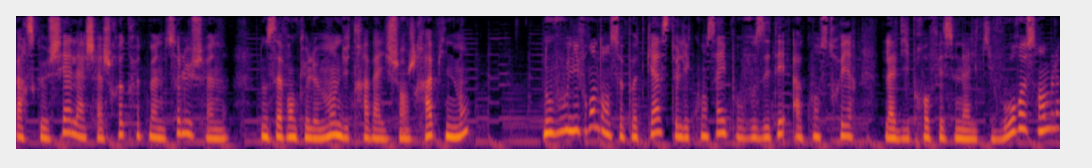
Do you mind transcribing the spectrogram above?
Parce que chez LHH Recruitment Solutions, nous savons que le monde du travail change rapidement, nous vous livrons dans ce podcast les conseils pour vous aider à construire la vie professionnelle qui vous ressemble,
